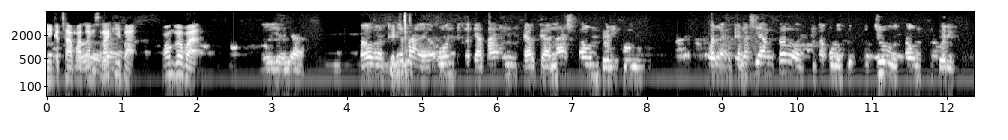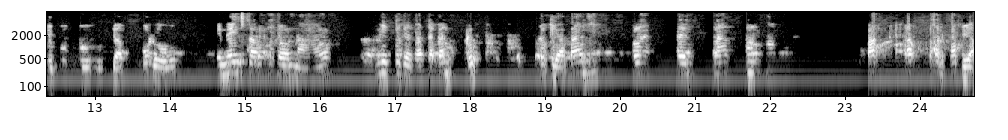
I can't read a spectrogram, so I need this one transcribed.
iya. Kecamatan oh, Seragi, iya. Pak. Monggo, Pak. Oh iya iya. Oh, gini Pak ya, untuk kegiatan Harganas tahun 2000 Harganas yang ke 37 tahun 2020 ini secara nasional ini kegiatan kegiatan Pak, Pak, ya,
